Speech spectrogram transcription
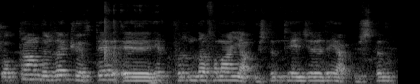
Çoktandır da köfte e, hep fırında falan yapmıştım. Tencerede yapmıştım.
